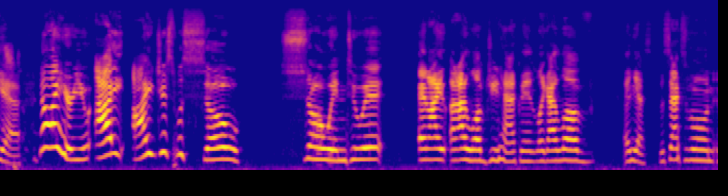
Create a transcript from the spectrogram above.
Yeah. No, I hear you. I I just was so so into it, and I and I love Gene Hackman. Like I love, and yes, the saxophone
